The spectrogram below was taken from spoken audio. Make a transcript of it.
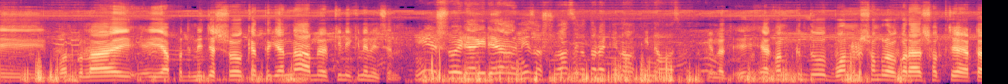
এই বনগুলাই এই আপনাদের নিজস্ব ক্ষেত থেকে না আপনি কিনে কিনে নিয়েছেন? নিজস্ব আছে তোরা কিনা কিনা আছে। কিনা এখন কিন্তু বন সংগ্রহ করা সবচেয়ে একটা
